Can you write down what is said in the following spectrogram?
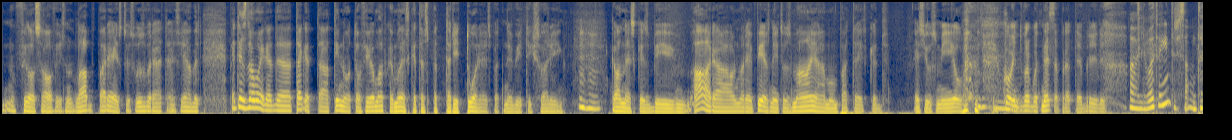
nu, filozofijas, nu, labi, pareizi, tu esi uzvarētājs. Jā, bet, bet es domāju, ka uh, tagad tā tinot to filmu atpakaļ, man liekas, ka tas pat arī toreiz pat nebija tik svarīgi. Mm -hmm. Galvenais, ka es biju ārā un varēju pieznīt uz mājām un pateikt, ka es jūs mīlu, ko viņi varbūt nesaprata tajā brīdī. Ļoti interesanti.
